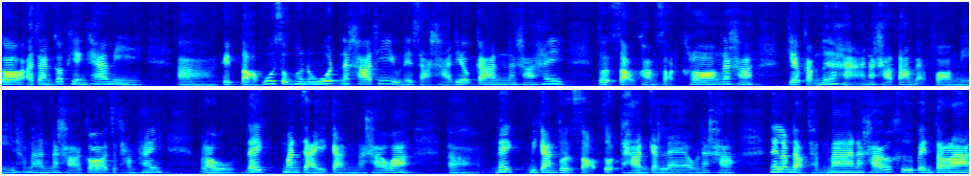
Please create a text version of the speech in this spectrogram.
ก็อาจารย์ก็เพียงแค่มีติดต่อผู้ทรงคุณวุฒินะคะที่อยู่ในสาขาเดียวกันนะคะ ให้ตรวจสอบความสอดคล้องนะคะ เกี่ยวกับเนื้อหานะคะ ตามแบบฟอร์มนี้เท่านั้นนะคะ ก็จะทำให้เราได้มั่นใจกันนะคะว่าได้มีการตรวจสอบตรวจทานกันแล้วนะคะ ในลำดับถัดมานะคะก็คือเป็นตาราง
